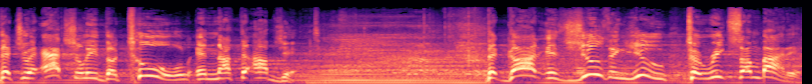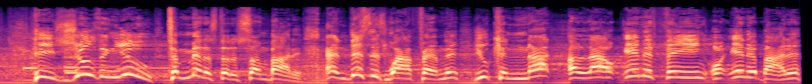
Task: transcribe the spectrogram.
that you're actually the tool and not the object that God is using you to reach somebody. He's using you to minister to somebody. And this is why, family, you cannot allow anything or anybody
